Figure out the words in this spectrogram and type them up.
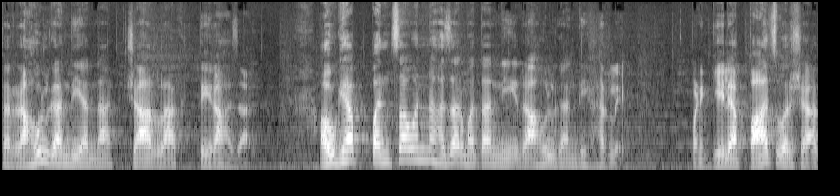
तर राहुल गांधी यांना चार लाख तेरा हजार. अवघ्या पंचावन्न हजार मतांनी राहुल गांधी हरले. पण गेल्या पाच वर्षात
